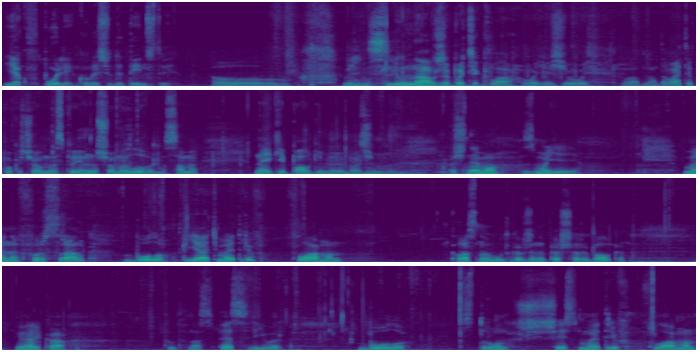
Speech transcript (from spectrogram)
Як в полі, колись у дитинстві. О, блін, слюна вже потекла. Ой-ой-ой. Ладно, давайте поки що вам розповім, на що ми ловимо, саме на які палки ми рибачимо. Почнемо з моєї. У мене форсранг, боло 5 метрів, флагман. Класна вудка, вже не перша рибалка. Ігорька. Тут у нас S-River, боло, стронг 6 метрів, флагман.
